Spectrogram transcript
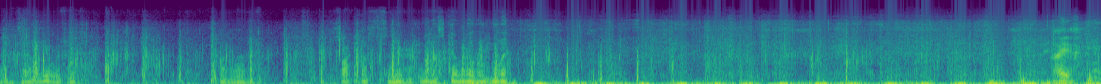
But um, yeah, we've had quite a lot of cyclists and everything that's coming along the way. Hiya.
